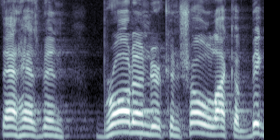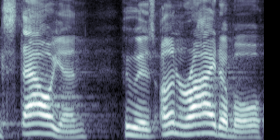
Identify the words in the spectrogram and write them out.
that has been brought under control like a big stallion who is unrideable,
